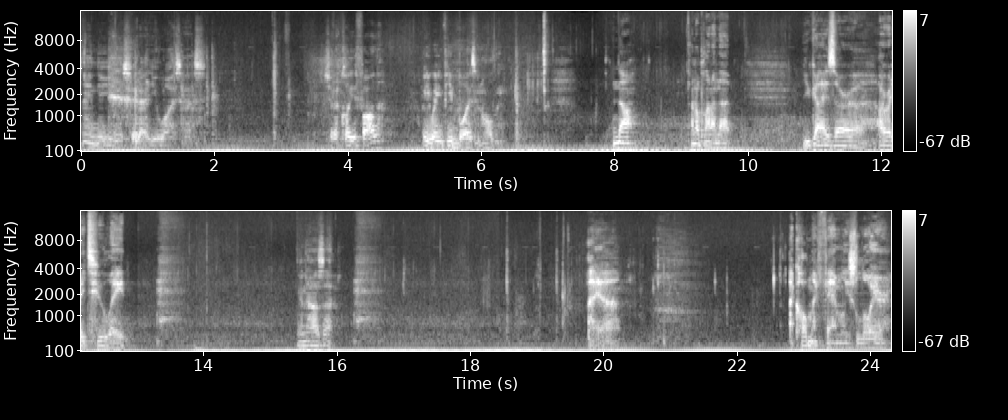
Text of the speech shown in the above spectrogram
I knew you gonna say that, you wise ass. Should I call your father? Or are you waiting for your boys in holding? No, I don't plan on that. You guys are uh, already too late. And how's that? I, uh. I called my family's lawyer.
